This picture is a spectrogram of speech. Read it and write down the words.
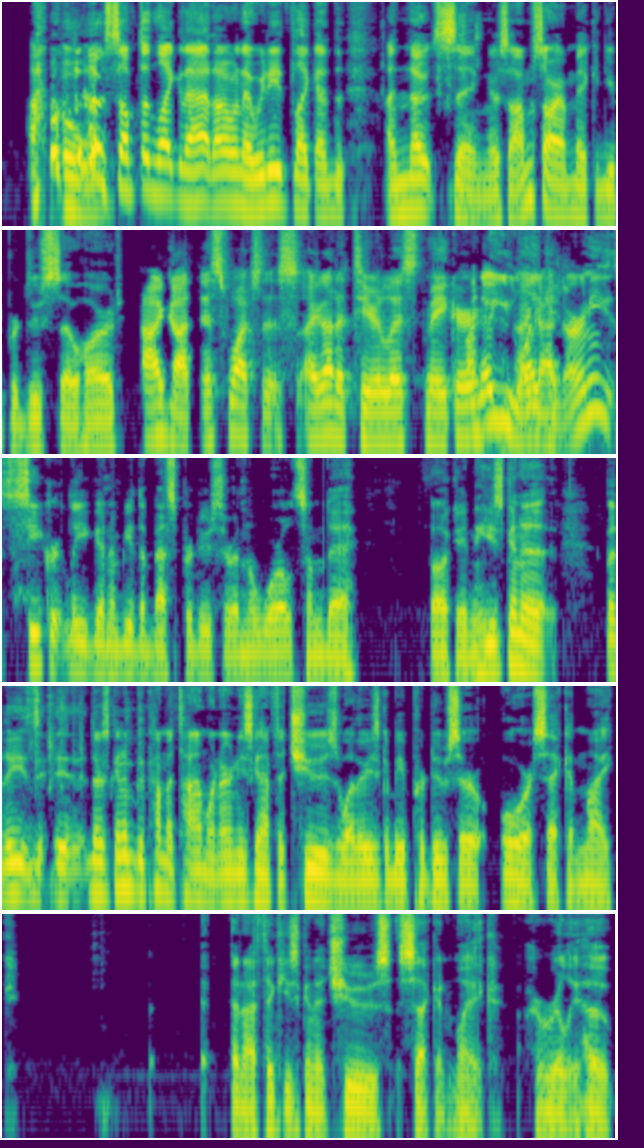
I don't Ooh. know, oh. something like that. I don't know. We need like a, a note sing or something. I'm sorry I'm making you produce so hard. I got this. Watch this. I got a tier list maker. I know you like got- it. Ernie's secretly going to be the best producer in the world someday. Fucking, he's going to, but he's, there's going to become a time when Ernie's going to have to choose whether he's going to be a producer or second mic. And I think he's going to choose second mic. I really hope.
